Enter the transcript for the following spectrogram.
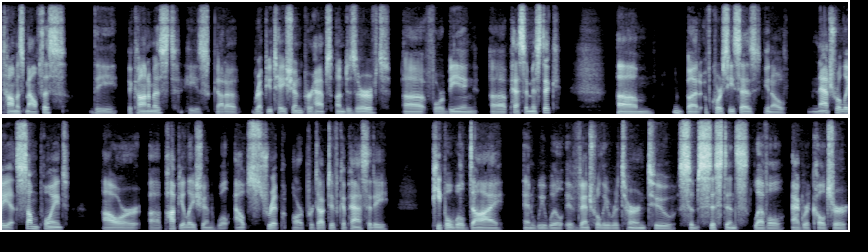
Thomas Malthus, the economist. He's got a reputation, perhaps undeserved, uh, for being uh, pessimistic. Um, but of course, he says, you know, naturally at some point, our uh, population will outstrip our productive capacity. People will die, and we will eventually return to subsistence level agriculture.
